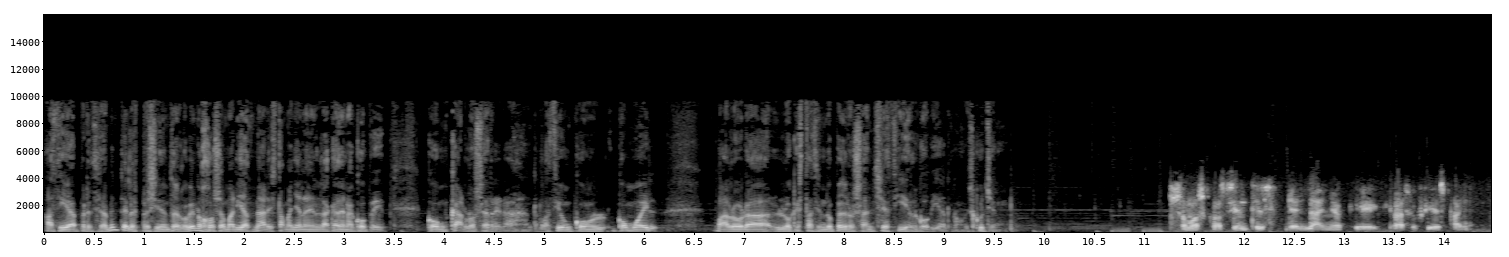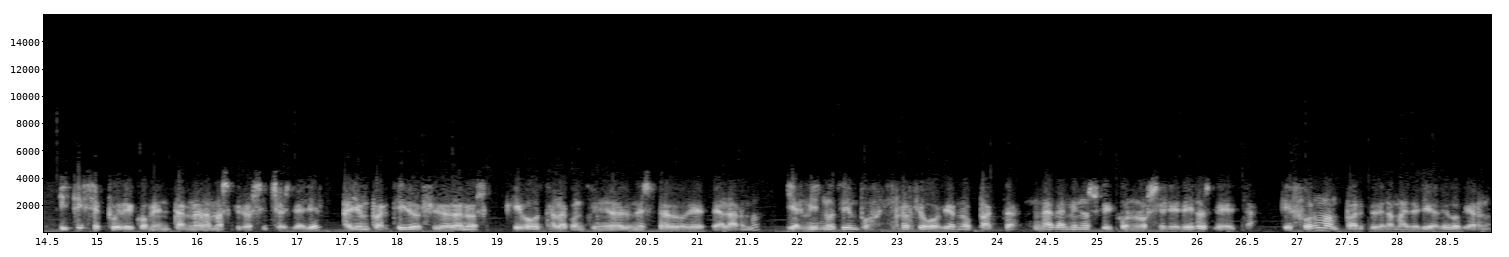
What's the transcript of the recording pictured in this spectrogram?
hacía precisamente el expresidente del gobierno, José María Aznar, esta mañana en la cadena COPE, con Carlos Herrera, en relación con cómo él valora lo que está haciendo Pedro Sánchez y el gobierno. Escuchen somos conscientes del daño que, va a sufrir España. ¿Y qué se puede comentar nada más que los hechos de ayer? Hay un partido de ciudadanos que vota la continuidad de un estado de alarma y al mismo tiempo el propio gobierno pacta nada menos que con los herederos de ETA que forman parte de la mayoría del gobierno,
